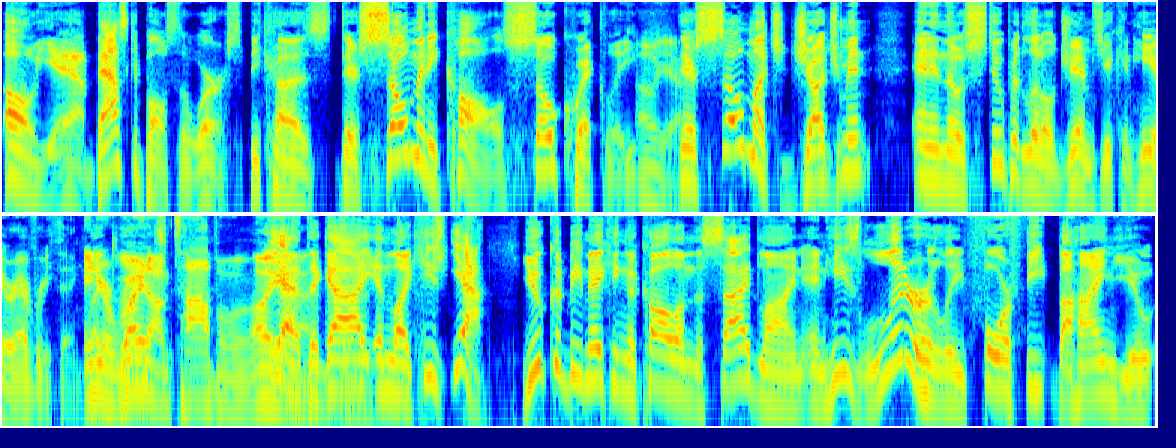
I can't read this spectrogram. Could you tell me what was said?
Oh yeah, basketball's the worst because there's so many calls so quickly. Oh, yeah. there's so much judgment, and in those stupid little gyms, you can hear everything. And Like, you're right on top of him. Oh yeah, yeah, the guy, and like he's yeah. You could be making a call on the sideline, and he's literally four feet behind you.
